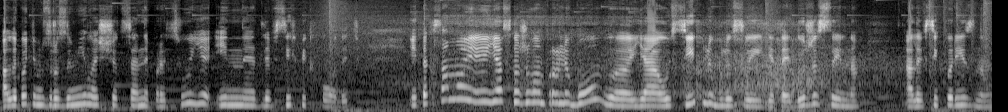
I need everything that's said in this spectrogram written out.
але потім зрозуміла, що це не працює і не для всіх підходить. І так само я скажу вам про любов. Я усіх люблю своїх дітей дуже сильно, але всіх по-різному.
